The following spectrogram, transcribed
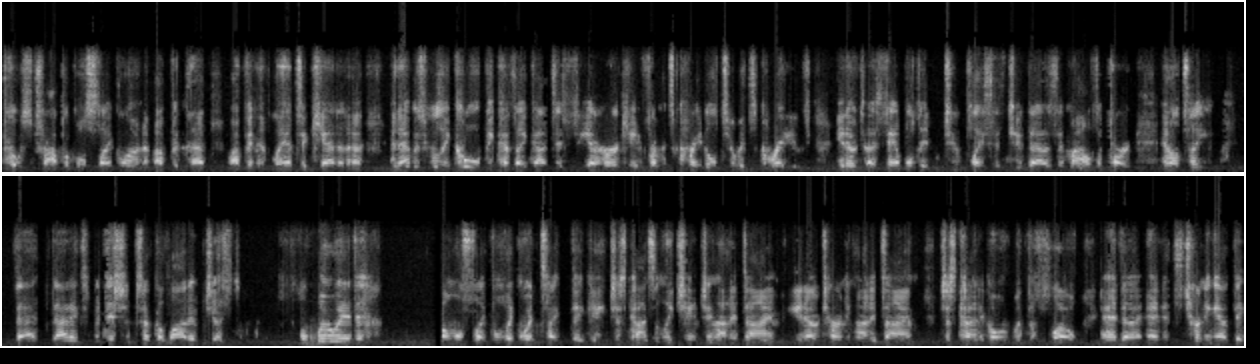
post-tropical cyclone up in the up in Atlantic, Canada, and that was really cool because I got to see a hurricane from its cradle to its grave. You know, I sampled it in two places, two thousand miles apart, and I'll tell you that that expedition took a lot of just fluid almost like liquid type thinking, just constantly changing on a dime, you know, turning on a dime, just kind of going with the flow. And uh, and it's turning out that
